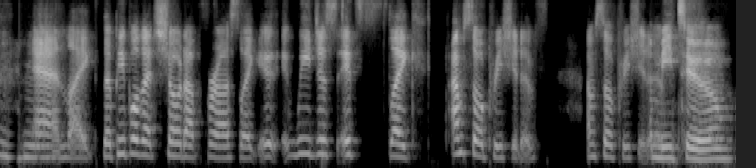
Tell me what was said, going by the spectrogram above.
Mhm. and like the people that showed up for us like it- we just it's like i'm so appreciative i'm so appreciative me too.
